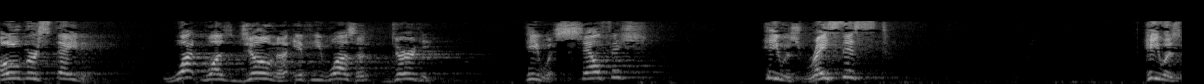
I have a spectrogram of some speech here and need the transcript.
Overstated. What was Jonah if he wasn't dirty? He was selfish. He was racist. He was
